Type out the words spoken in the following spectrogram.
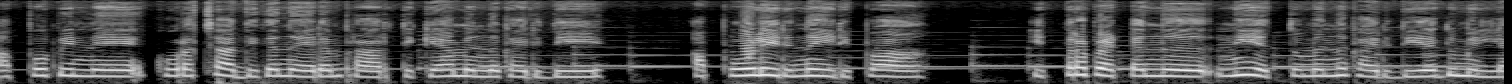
അപ്പോൾ പിന്നെ കുറച്ചധിക നേരം പ്രാർത്ഥിക്കാമെന്ന് കരുതി. അപ്പോൾ ഇരുന്ന ഇരിപ്പാ. ഇത്ര പെട്ടെന്ന് നീ എത്തുമെന്ന് കരുതിയതുമില്ല.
